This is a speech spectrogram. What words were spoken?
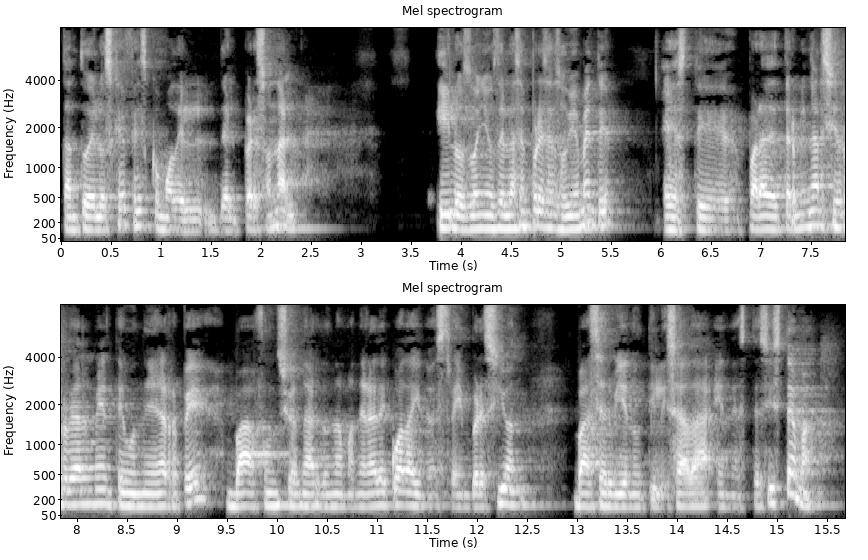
tanto de los jefes como del, personal y los dueños de las empresas, obviamente, este, para determinar si realmente un ERP va a funcionar de una manera adecuada y nuestra inversión va a ser bien utilizada en este sistema.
